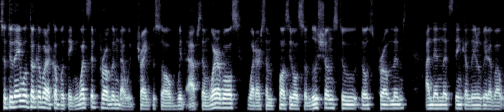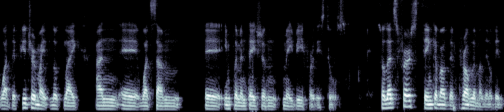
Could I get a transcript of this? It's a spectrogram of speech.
so today we'll talk about a couple things. What's the problem that we're trying to solve with apps and wearables? What are some possible solutions to those problems? And then let's think a little bit about what the future might look like and uh, what some uh, implementation may be for these tools. So let's first think about the problem a little bit.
